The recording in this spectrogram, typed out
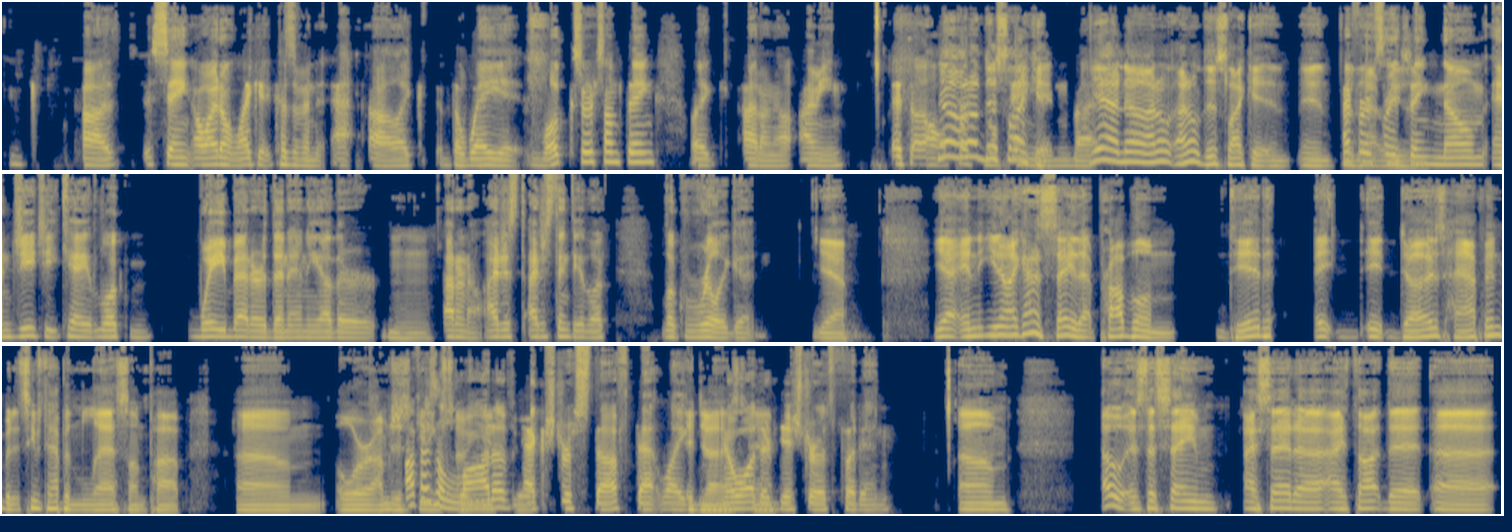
uh saying oh I don't like it because of an uh like the way it looks or something, like I don't know. I mean, it's all No, I don't dislike it. opinion, But Yeah, no, I don't I don't dislike it and and I personally think Gnome and GTK look way better than any other. hmm I don't know. I just I just think they look look really good. Yeah. Yeah, and you know, I gotta say that problem did it it does happen, but it seems to happen less on pop. Um or I'm just Pop has a so lot of extra stuff that like does, no other yeah. distros put in. Um, oh, it's the same. I said uh, I thought that uh,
